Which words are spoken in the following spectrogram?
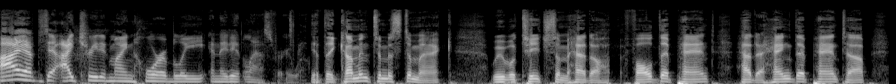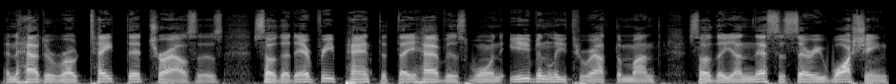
I have to say, I treated mine horribly and they didn't last very well. If they come into Mr. Mac, we will teach them how to fold their pant, how to hang their pant up, and how to rotate their trousers so that every pant that they have is worn evenly throughout the month so the unnecessary necessary washing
